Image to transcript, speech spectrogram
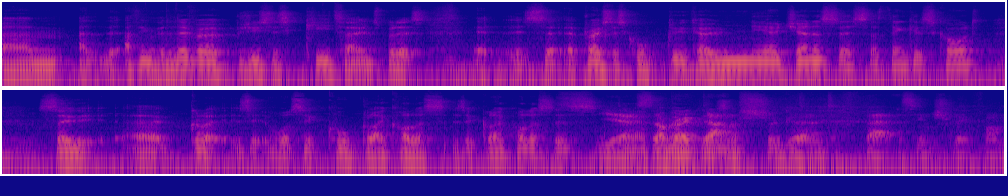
Um, I think the liver produces ketones, but it's it, it's a, a process called gluconeogenesis. I think it's called. So, uh, gly- is it what's it called? Glycolysis? Is it glycolysis? I Yeah, think I so can't remember the breakdown of sugar into fat essentially from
